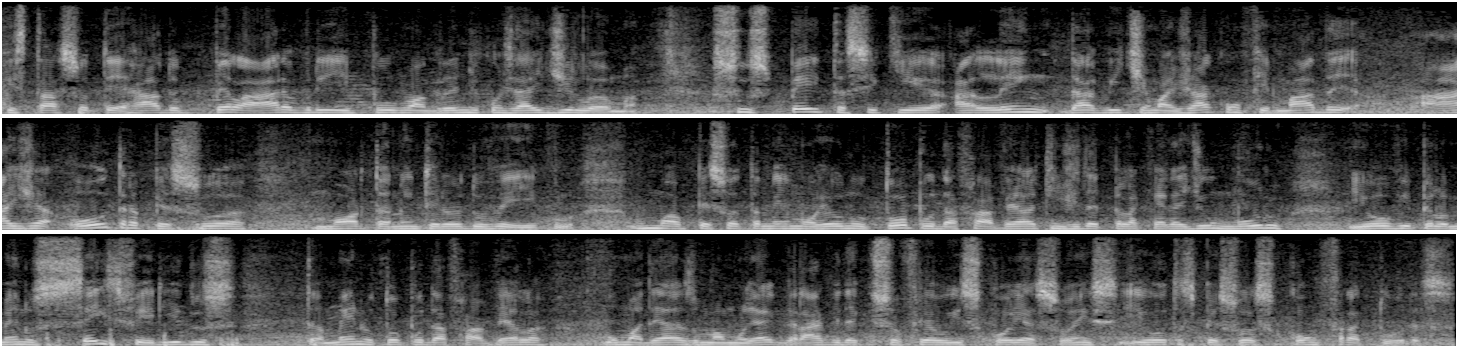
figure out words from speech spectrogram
que está soterrado pela árvore e por uma grande quantidade de lama. Suspeita-se que, além da vítima já confirmada, haja outra pessoa morta no interior do veículo. Uma pessoa também morreu no topo da favela, atingida pela queda de um muro, e houve pelo menos seis feridos também no topo da favela. Uma delas, uma mulher grávida que sofreu escoriações e outras pessoas com fraturas.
